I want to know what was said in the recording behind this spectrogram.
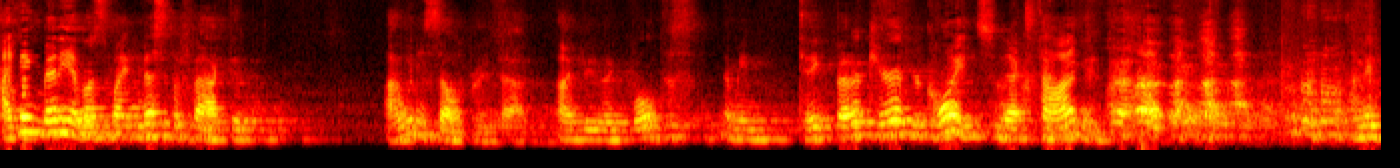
I think many of us might miss the fact that I wouldn't celebrate that. I'd be like, well, just, I mean, take better care of your coins next time. I mean,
